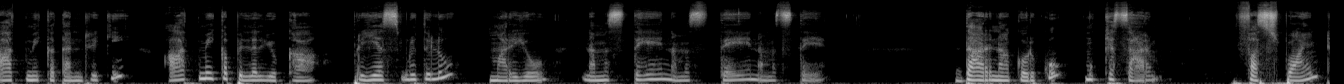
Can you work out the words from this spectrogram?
ఆత్మిక తండ్రికి ఆత్మిక పిల్లల యొక్క ప్రియ స్మృతులు మరియు నమస్తే నమస్తే నమస్తే. ధారణ కొరకు ముఖ్య సారం. ఫస్ట్ పాయింట్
